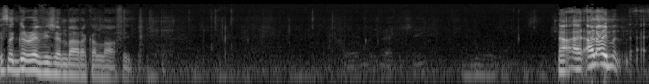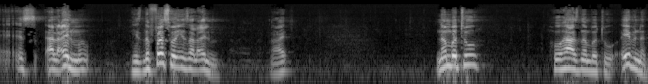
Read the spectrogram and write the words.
It's a good revision, barakallah. Now al-ilm is al-ilm. He's the first one is al-ilm. Right? Number two, who has number two? Ibn.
